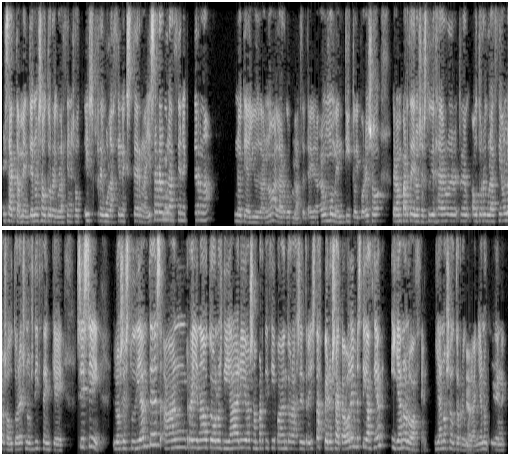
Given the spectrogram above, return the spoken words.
Exactamente, no es autorregulación, es, regulación externa. Y esa regulación externa no te ayuda ¿no? a largo plazo, te ayudará un momentito. Y por eso gran parte de los estudios de autorregulación, los autores nos dicen que sí, sí, los estudiantes han rellenado todos los diarios, han participado en todas las entrevistas, pero se acabó la investigación y ya no lo hacen, ya no se autorregulan, ya no quieren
